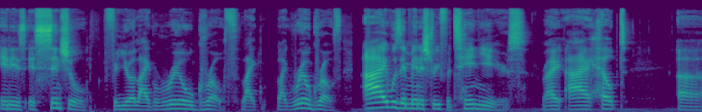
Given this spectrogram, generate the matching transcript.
It is essential for your like real growth, like like real growth. I was in ministry for 10 years, right? I helped uh,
